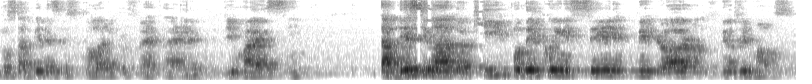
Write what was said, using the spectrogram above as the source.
não sabia dessa história, profeta, é demais, assim, estar tá desse lado aqui e poder conhecer melhor os meus irmãos.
